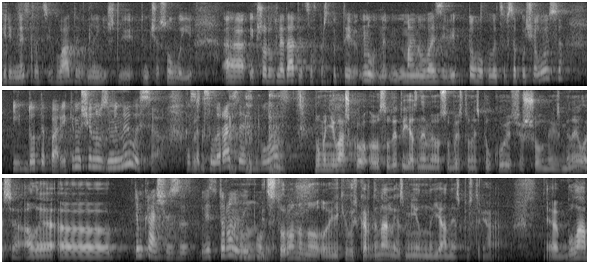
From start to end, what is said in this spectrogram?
керівництва цієї влади нинішньої тимчасової, Е, якщо розглядати це в перспективі, ну маю на увазі від того, коли це все почалося, і до тепер, яким чином змінилися? Якась акселерація відбулася? Ну мені важко е, судити, я з ними особисто не спілкуюся, що в них змінилося, але е, Тим краще з відсторонений погляд. відсторонено якихось кардинальних змін я не спостерігаю. Е, Була,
